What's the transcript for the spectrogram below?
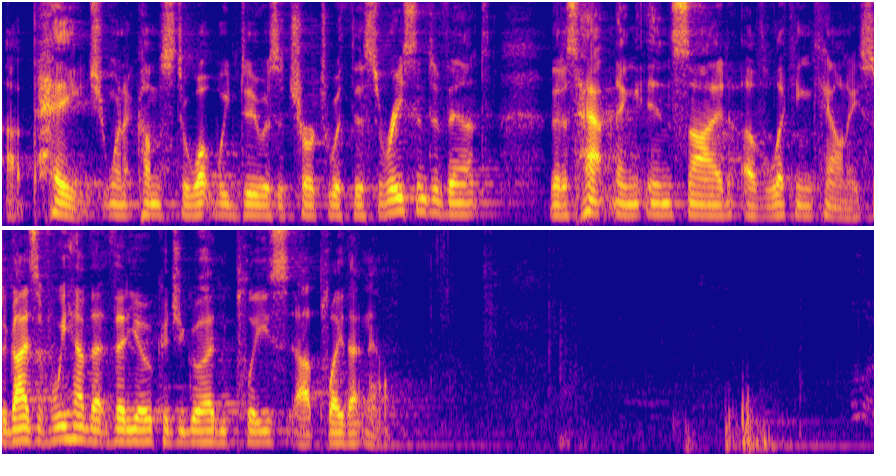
uh, page when it comes to what we do as a church with this recent event that is happening inside of Licking County. So, guys, if we have that video, could you go ahead and please uh, play that now? Hello,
